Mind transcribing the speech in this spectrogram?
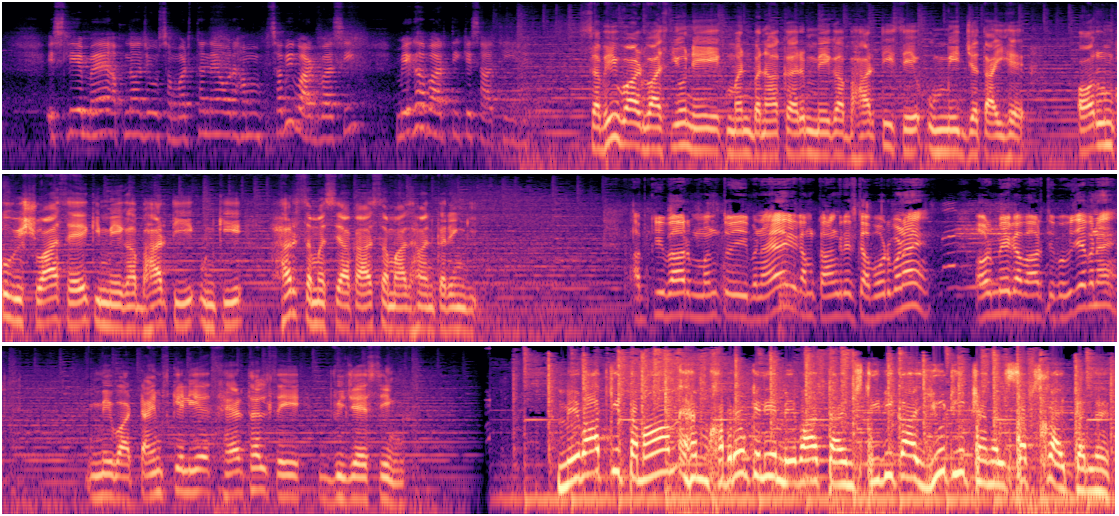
इसलिए मैं अपना जो समर्थन है और हम सभी वार्डवासी मेघा भारती के साथ ही हैं। सभी वार्डवासियों ने एक मन बनाकर मेघा भारती से उम्मीद जताई है और उनको विश्वास है कि मेघा भारती उनकी हर समस्या का समाधान करेंगी। अब की बार मन तो यही बनाया है कि हम कांग्रेस का वोट बनाएँ। और मेगा भारती को विजय बनाए। मेवा टाइम्स के लिए खैरथल से विजय सिंह। मेवात की तमाम अहम खबरों के लिए मेवात टाइम्स टीवी का यूट्यूब चैनल सब्सक्राइब कर लें।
